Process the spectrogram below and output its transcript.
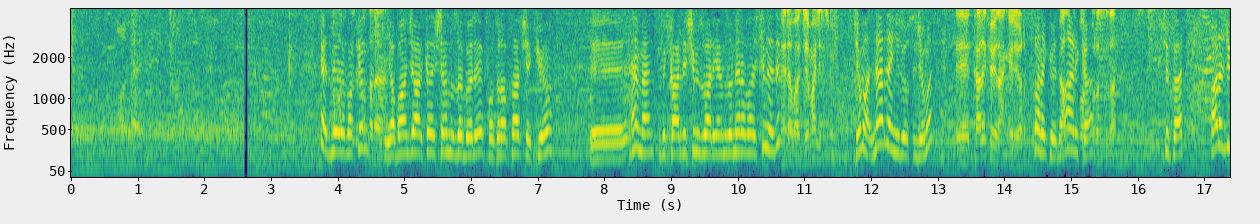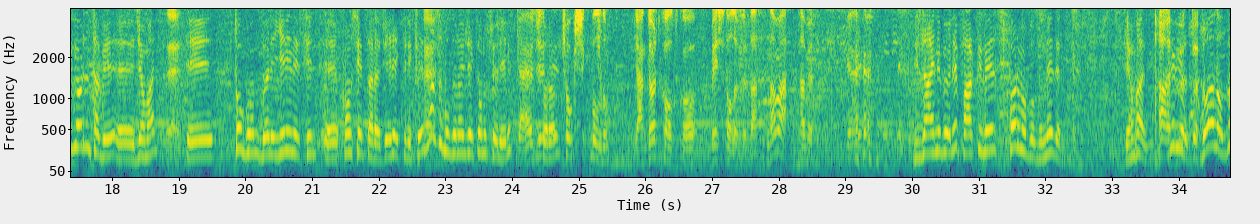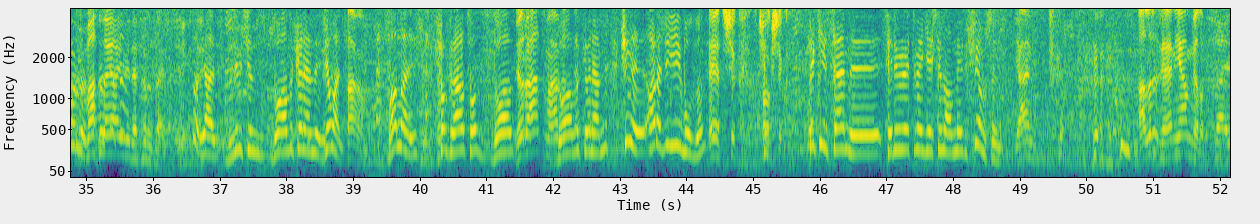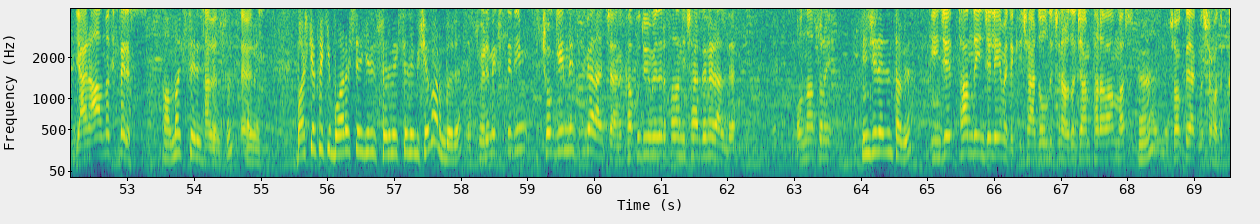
Evet böyle bakın yabancı arkadaşlarımız da böyle fotoğraflar çekiyor. Ee, hemen bir kardeşimiz var yanımızda. Merhaba isim nedir? Merhaba Cemal ismim. Cemal. Nereden geliyorsun Cemal? Ee, Karaköy'den geliyorum. Karaköy'den Galata harika. Burası da. Süper. Aracı gördün tabii e, Cemal. Evet. E, TOG'un böyle yeni nesil e, konsept aracı elektrikli. Evet. Nasıl buldun öncelikle onu söyleyelim. Ya öncelikle Soralım. çok şık buldum. Yani 4 koltuk o 5 de olabilirdi aslında ama tabii. Dizaynı böyle farklı bir spor mu buldun nedir? Cemal, gülüyor. Doğal ol, dur dur. Vallahi ayıp edersiniz Dur, Ya bizim için doğallık önemli. Cemal, Tamam. vallahi çok rahat ol. Doğal, Yo rahatım abi. doğallık önemli. Şimdi aracı iyi buldun. Evet şık. Çok şık. Peki sen e, seri üretime geçtiğinde almayı düşünüyor musun? Yani alırız ya niye almayalım? Yani almak isteriz. Almak isteriz Tabii, diyorsun. evet. Başka peki bu araçla ilgili söylemek istediğin bir şey var mı böyle? Ya söylemek istediğim çok yeni nesil bir araç yani. Kapı düğmeleri falan içeriden herhalde. Ondan sonra İnceledin tabii. ince tam da inceleyemedik. İçeride olduğu için arada cam paravan var. Ha? Çok da yaklaşamadık.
